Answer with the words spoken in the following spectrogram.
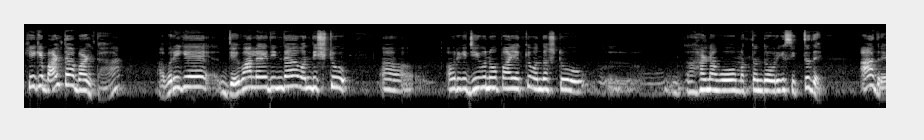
ಹೀಗೆ ಬಾಳ್ತಾ ಬಾಳ್ತಾ ಅವರಿಗೆ ದೇವಾಲಯದಿಂದ ಒಂದಿಷ್ಟು ಅವರಿಗೆ ಜೀವನೋಪಾಯಕ್ಕೆ ಒಂದಷ್ಟು ಹಣವೋ ಮತ್ತೊಂದು ಅವರಿಗೆ ಸಿಗ್ತದೆ. ಆದರೆ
